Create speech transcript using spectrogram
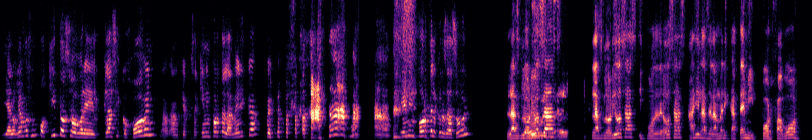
dialoguemos un poquito sobre el clásico joven, aunque pues aquí no importa la América, ¿quién importa el Cruz Azul? Las gloriosas, las gloriosas y poderosas Águilas del América, Temi, por favor.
